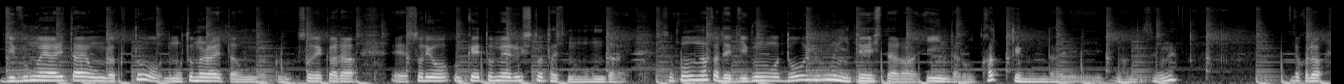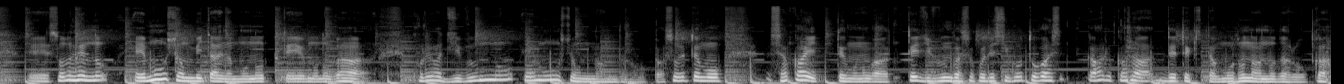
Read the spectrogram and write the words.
自分がやりたい音楽と求められた音楽それから、えそれを受け止める人たちの問題そこの中で自分をどういうふうに呈したらいいんだろうかっていう問題なんですよね。だから、えー、その辺のエモーションみたいなものっていうものがこれは自分のエモーションなんだろうか。それとも社会っていうものがあって自分がそこで仕事があるから出てきたものなのだろうか。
